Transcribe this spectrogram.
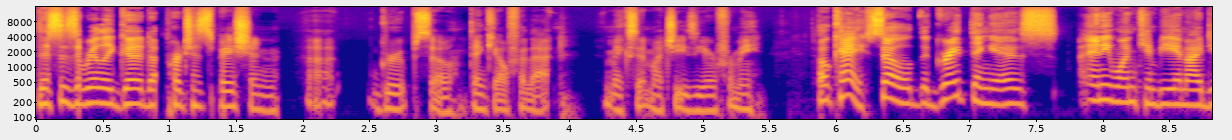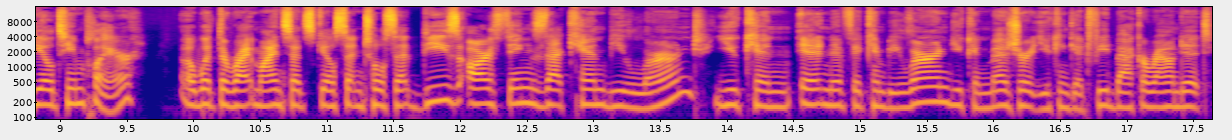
This is a really good participation uh, group, so thank you all for that. It makes it much easier for me. Okay, so the great thing is anyone can be an ideal team player uh, with the right mindset, skill set, and tool set. These are things that can be learned. You can, and if it can be learned, you can measure it, you can get feedback around it,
